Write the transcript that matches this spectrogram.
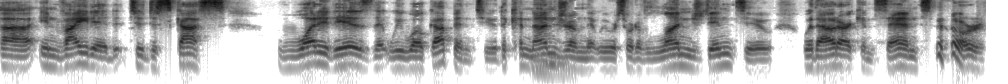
uh, invited to discuss what it is that we woke up into, the conundrum mm-hmm. that we were sort of lunged into without our consent or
